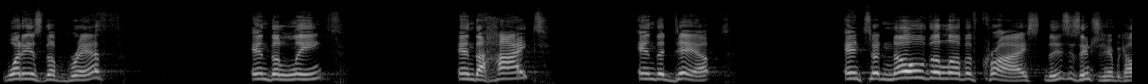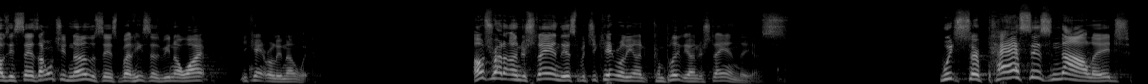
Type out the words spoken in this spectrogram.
what is the breadth and the length and the height and the depth and to know the love of Christ. This is interesting because he says, I want you to know this, but he says, you know what? You can't really know it. I'll try to understand this, but you can't really un- completely understand this which surpasses knowledge,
